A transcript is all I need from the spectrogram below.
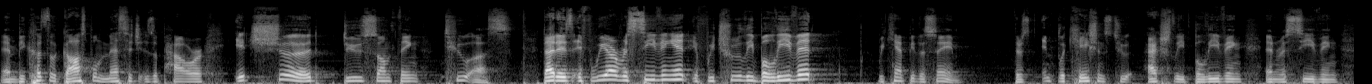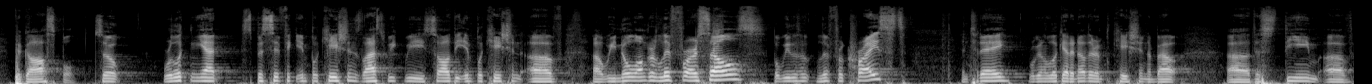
And because the gospel message is a power, it should do something to us. That is, if we are receiving it, if we truly believe it, we can't be the same. There's implications to actually believing and receiving the gospel. So we're looking at specific implications. Last week we saw the implication of uh, we no longer live for ourselves, but we live for Christ. And today we're going to look at another implication about uh, this theme of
